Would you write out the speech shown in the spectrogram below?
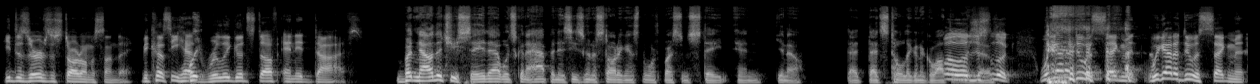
he deserves a start on a Sunday because he has really good stuff and it dives. But now that you say that, what's going to happen is he's going to start against Northwestern State, and you know that that's totally going to go out. Well, just look, we got to do a segment. we got to do a segment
